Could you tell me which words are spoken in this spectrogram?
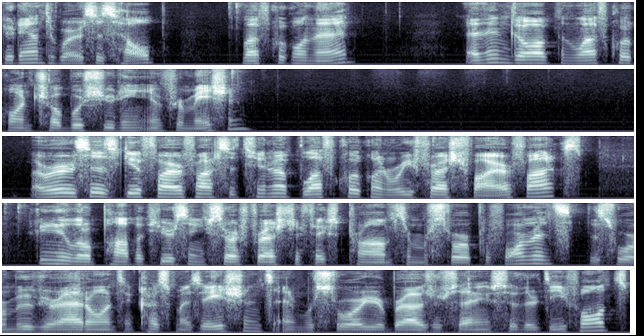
Go down to where it says help, left click on that, and then go up and left click on troubleshooting information. Where it says give Firefox a tune-up, left click on refresh Firefox. You get a little pop-up here saying start fresh to fix prompts and restore performance. This will remove your add-ons and customizations and restore your browser settings to their defaults.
